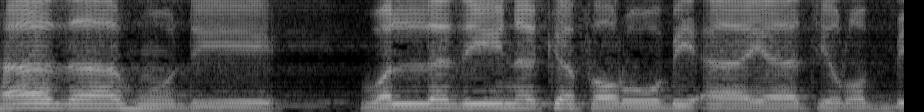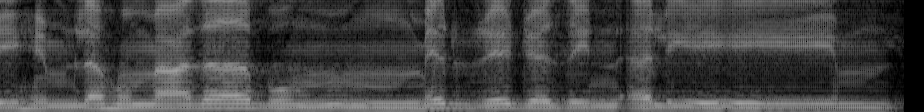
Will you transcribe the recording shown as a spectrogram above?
هذا هدي. والذين كفروا بآيات ربهم لهم عذاب من رجز أليم.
